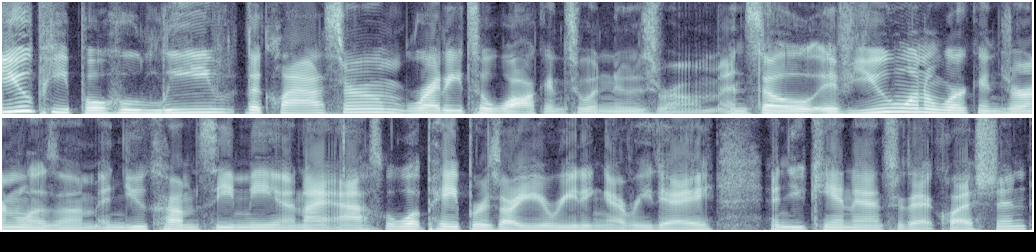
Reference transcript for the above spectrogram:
few people who leave the classroom ready to walk into a newsroom. And so if you want to work in journalism and you come see me and I ask, well, what papers are you reading every day? And you can't answer that question,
